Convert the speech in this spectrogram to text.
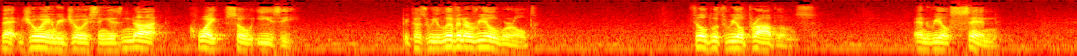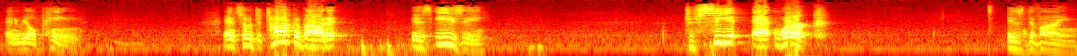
that joy and rejoicing is not quite so easy because we live in a real world filled with real problems and real sin and real pain. And so to talk about it is easy. To see it at work is divine.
